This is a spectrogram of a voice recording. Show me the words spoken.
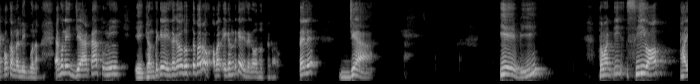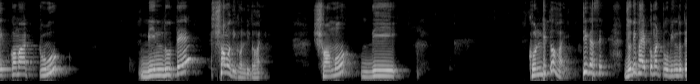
একক আমরা লিখব না। এখন এই জ্যাটা তুমি এইখান থেকে এই জায়গায়ও ধরতে পারো, আবার এখান থেকে এই জায়গায়ও ধরতে পারো। তাইলে জ্যা এ বি, তোমার কি C of five comma two বিন্দুতে সমদ্বিখণ্ডিত হয়। সমদ্বি খণ্ডিত হয়, ঠিক আছে? যদি ফাইভ কমা টু বিন্দুতে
